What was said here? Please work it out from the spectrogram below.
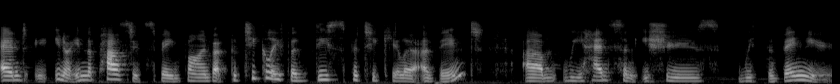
and, you know, in the past it's been fine, but particularly for this particular event, um, we had some issues with the venue.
